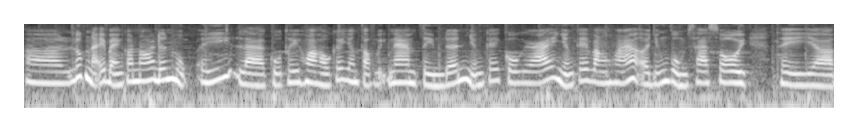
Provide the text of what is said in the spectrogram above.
À, lúc nãy bạn có nói đến một ý là cuộc thi Hoa hậu các dân tộc Việt Nam tìm đến những cái cô gái, những cái văn hóa ở những vùng xa xôi thì à,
